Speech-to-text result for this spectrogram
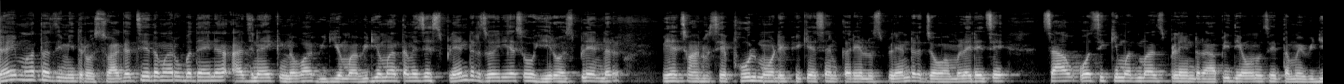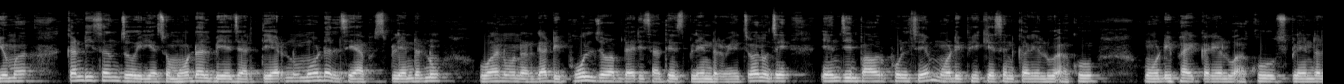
જય માતાજી મિત્રો, સ્વાગત છે તમારું બધાના આજના એક નવા વિડીયોમાં. વિડીયોમાં તમે જે સ્પ્લેન્ડર જોઈ રહ્યા છો, હીરો સ્પ્લેન્ડર, વેચવાનું છે, ફૂલ મોડિફિકેશન કરેલું સ્પ્લેન્ડર જોવા મળી રહે છે. સાવ ઓછી કિંમતમાં સ્પ્લેન્ડર આપી દેવાનું છે તમે વિડીયોમાં. કન્ડિશન જોઈ રહ્યા છો, મોડલ બે હજાર તેરનું મોડલ છે આ સ્પ્લેન્ડરનું. વન ઓનર ગાડી ફૂલ જવાબદારી સાથે સ્પ્લેન્ડર વેચવાનું છે. એન્જિન પાવરફુલ છે, મોડિફિકેશન કરેલું આખું મોડિફાઈ કરેલું આખું સ્પ્લેન્ડર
